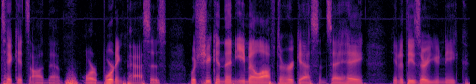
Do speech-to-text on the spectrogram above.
tickets on them or boarding passes, which she can then email off to her guests and say, hey, you know, these are unique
